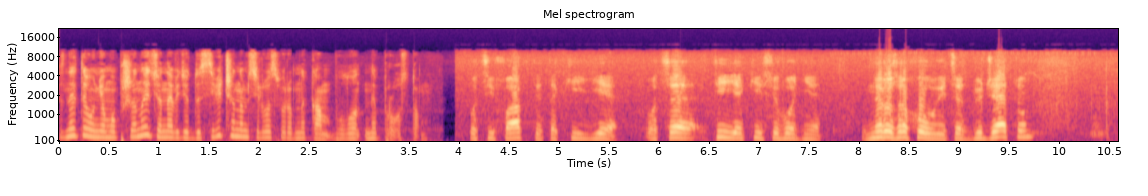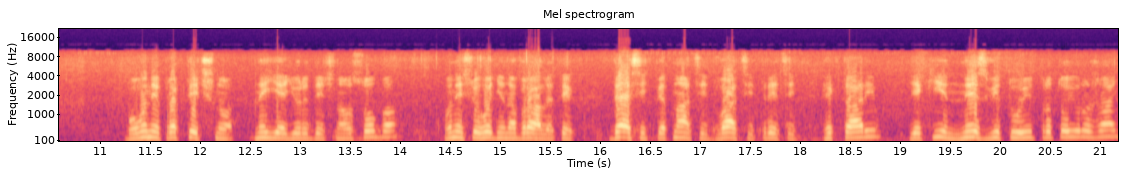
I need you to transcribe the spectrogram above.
Знайти у ньому пшеницю навіть досвідченим сільгоспвиробникам було непросто. оці факти такі є. Оце ті, які сьогодні не розраховуються з бюджетом, бо вони практично не є юридична особа. Вони сьогодні набрали тих 10, 15, 20, 30 гектарів, які не звітують про той урожай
